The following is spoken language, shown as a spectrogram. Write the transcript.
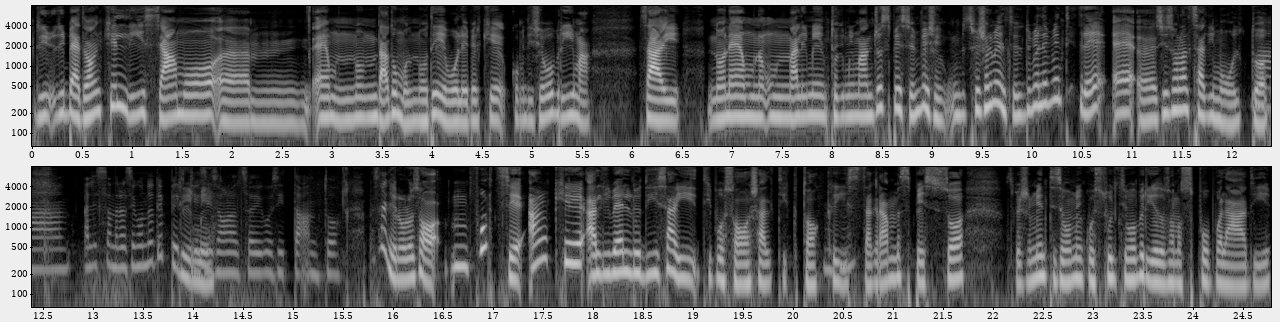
ri- ripeto, anche lì siamo, ehm, è un, un dato molto notevole perché, come dicevo prima, sai, non è un, un alimento che mi mangio spesso, invece, specialmente nel 2023, è, eh, si sono alzati molto. ma Alessandra, secondo te perché Dimmi. si sono alzati così tanto? Ma sai che non lo so, mm, forse anche a livello di, sai, tipo social, TikTok, Mhm. Instagram, spesso, specialmente secondo me in quest'ultimo periodo, sono spopolati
